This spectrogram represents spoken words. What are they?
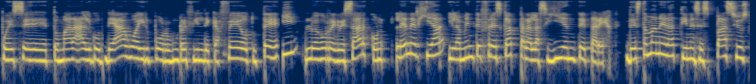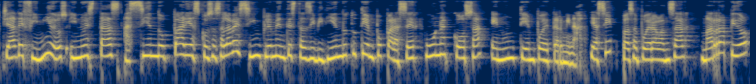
pues eh, tomar algo de agua, ir por un refil de café o tu té y luego regresar con la energía y la mente fresca para la siguiente tarea. De esta manera tienes espacios ya definidos y no estás haciendo varias cosas a la vez, simplemente estás dividiendo tu tiempo para hacer una cosa en un tiempo determinado. Y así vas a poder avanzar más rápido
